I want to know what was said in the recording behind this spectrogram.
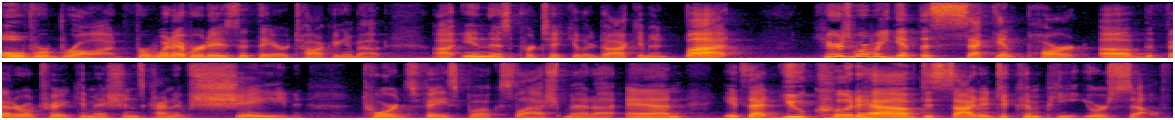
overbroad for whatever it is that they are talking about uh, in this particular document. But here's where we get the second part of the Federal Trade Commission's kind of shade towards Facebook slash Meta, and it's that you could have decided to compete yourself.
